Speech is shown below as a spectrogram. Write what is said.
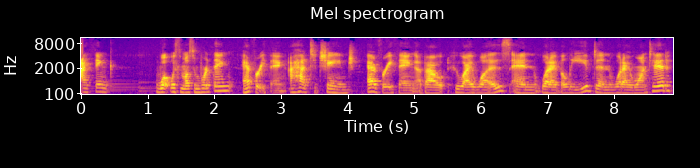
I think what was the most important thing? Everything. I had to change everything about who I was and what I believed and what I wanted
